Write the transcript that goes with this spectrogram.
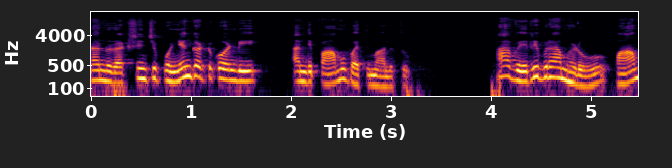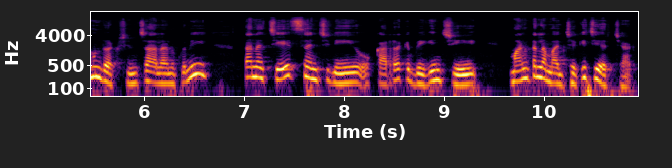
నన్ను రక్షించి పుణ్యం కట్టుకోండి అంది పాము బతిమాలుతూ. ఆ వెర్రి బ్రాహ్మడు పామును రక్షించాలనుకుని తన చేతి సంచిని ఒక కర్రకి బిగించి మంటల మధ్యకి చేర్చాడు.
